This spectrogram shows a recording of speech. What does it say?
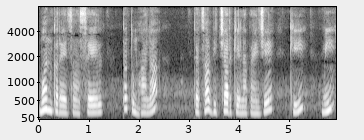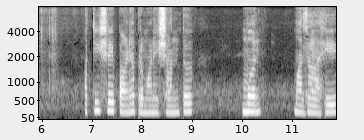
मन करायचं असेल तर तुम्हाला त्याचा विचार केला पाहिजे की मी अतिशय पाण्याप्रमाणे शांत मन माझं आहे.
